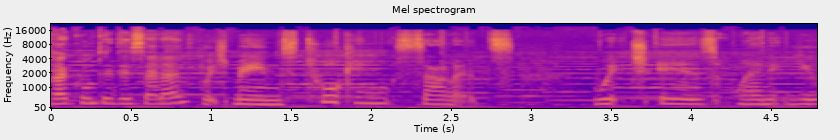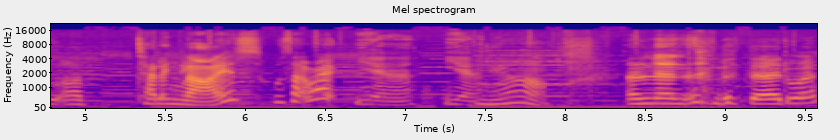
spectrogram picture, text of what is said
Raconter des salades. which means talking salads, which is when you are telling lies. Was that right? Yeah, yeah. Yeah. And then the third one,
